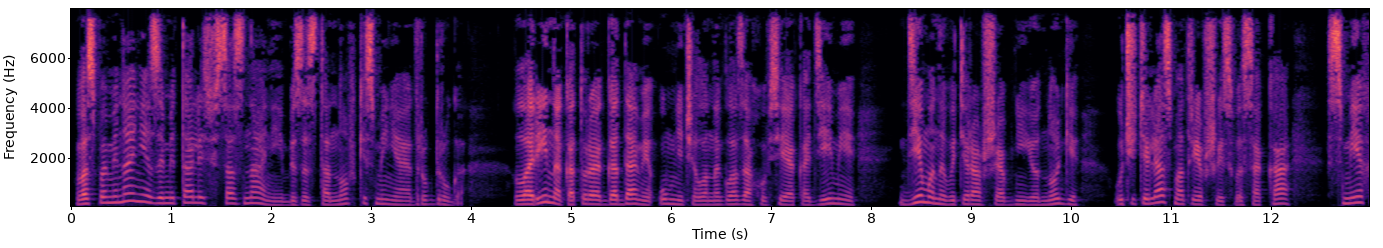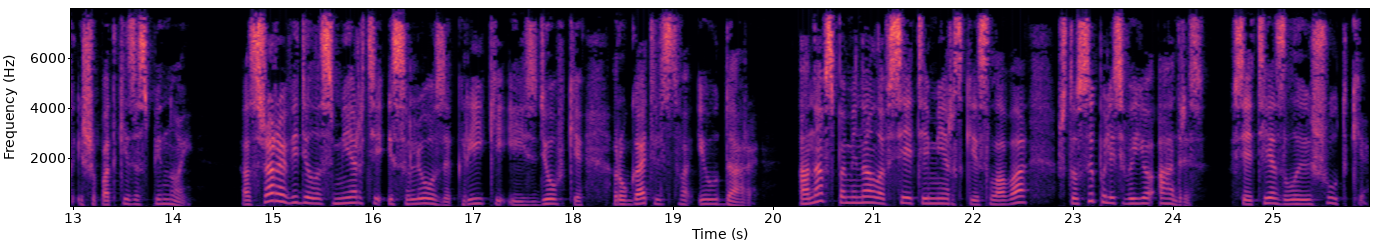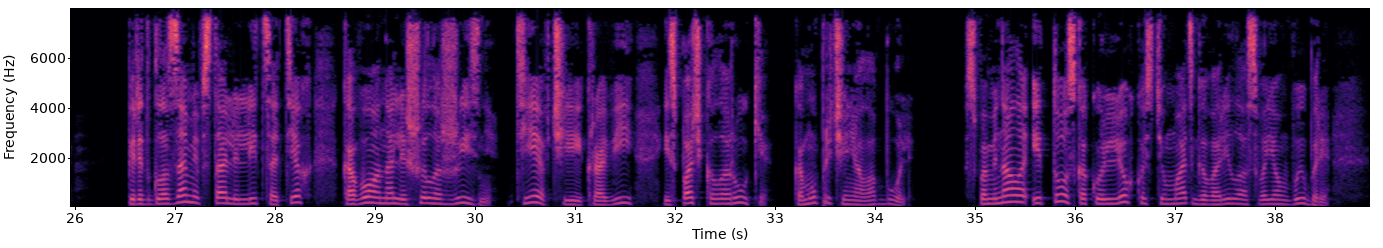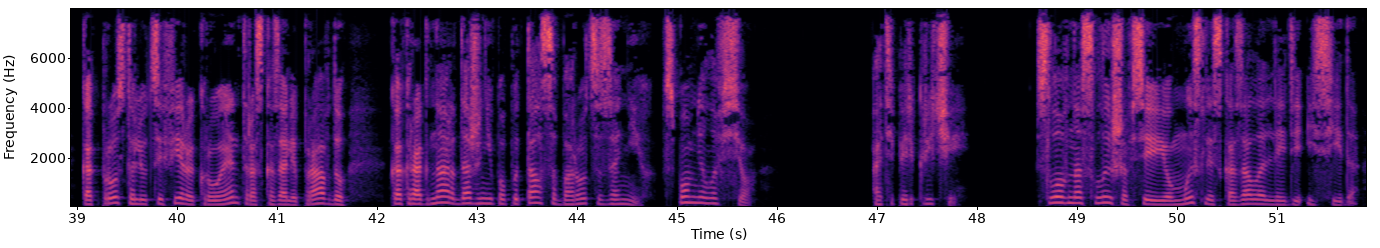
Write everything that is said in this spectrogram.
Воспоминания заметались в сознании, без остановки сменяя друг друга. Ларина, которая годами умничала на глазах у всей академии, демоны, вытиравшие об нее ноги, учителя, смотревшие свысока, смех и шепотки за спиной. Асшара видела смерти и слезы, крики и издевки, ругательства и удары. Она вспоминала все те мерзкие слова, что сыпались в ее адрес, все те злые шутки. Перед глазами встали лица тех, кого она лишила жизни, те, в чьей крови испачкала руки, кому причиняла боль. Вспоминала и то, с какой легкостью мать говорила о своем выборе, как просто Люцифер и Круэнт рассказали правду — как Рагнар даже не попытался бороться за них, вспомнила все. А теперь кричи. Словно слыша все ее мысли, сказала леди Исида.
